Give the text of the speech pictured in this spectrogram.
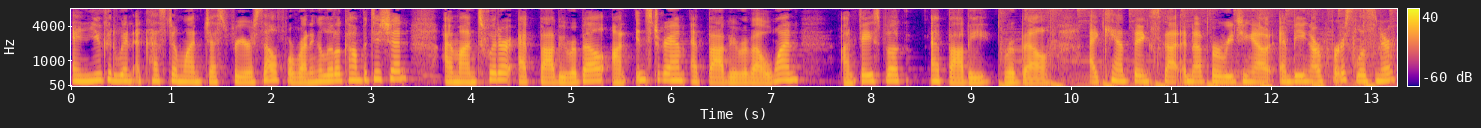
and you could win a custom one just for yourself. We're running a little competition. I'm on Twitter at Bobbi Rebell, on Instagram at Bobby Rebel1, on Facebook at Bobbi Rebell. I can't thank Scott enough for reaching out and being our first listener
